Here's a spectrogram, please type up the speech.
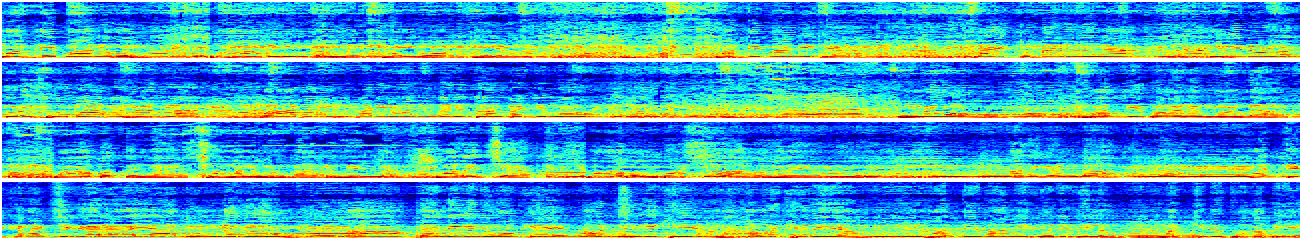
മദ്യപാനവും പാപിയും തമ്മിൽ കൈ ഓർക്കുകയാണ് മദ്യപാനിക്ക് മയക്കുമരുന്നിന് ഇങ്ങനെയുള്ള ദുർസ്വഭാവങ്ങൾക്ക് പാപത്തിന് പരിഹാരം വരുത്താൻ പറ്റുമോ? നോ മദ്യപാനം കൊണ്ട് പാപത്തിന് ശമനമുണ്ടാകുന്നില്ല. മറിച്ച് പാപം വഷളാകുന്നതേ ഉള്ളൂ. അത് കണ്ട മറ്റ് കാഴ്ചക്കാരായ ആ ഗുണ്ടകളും ആ ധനികനും ഒക്കെ അവർ ചിരിക്കുകയാണ്. അവർക്കറിയാം മദ്യപാനിക്ക് ഒരിക്കലും മറ്റൊരു പാപിയെ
